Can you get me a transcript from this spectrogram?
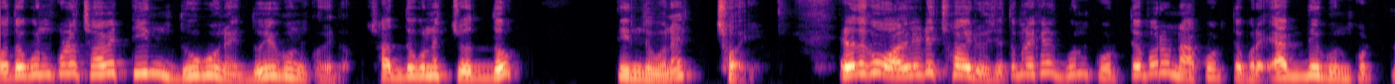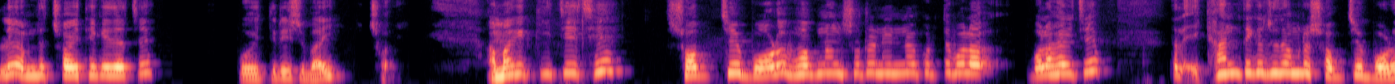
কত গুণ করলে ছয় হবে? তিন দুগুণে, দুই গুণ করে দাও। সাত দুগুণে চোদ্দ, তিন দুগুণে ছয়। এটা দেখো অলরেডি ছয় রয়েছে। তোমরা এখানে গুণ করতে পারো, না করতে পারো। এক দিয়ে গুণ করলে আমাদের ছয় থেকে যাচ্ছে পঁয়ত্রিশ বাই ছয়। আমাকে কি চেয়েছে? সবচেয়ে বড় ভগ্নাংশটা নির্ণয় করতে বলা বলা হয়েছে তাহলে এখান থেকে যদি আমরা সবচেয়ে বড়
